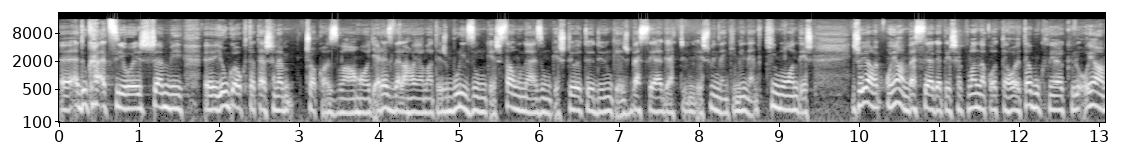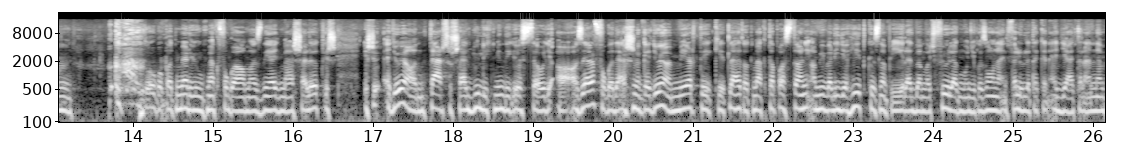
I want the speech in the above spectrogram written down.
edukáció és semmi jogaoktatás, hanem csak az van, hogy erezd el a hajamat, és bulizunk, és szaunázunk, és töltődünk, és beszélgetünk, és mindenki mindent kimond, és, és olyan, olyan beszélgetések vannak ott, ahol tabuk nélkül olyan dolgokat merünk megfogalmazni egymás előtt, és, és egy olyan társaság gyűlik mindig össze, hogy az elfogadásnak egy olyan mértékét lehet ott megtapasztalni, amivel így a hétköznapi életben, vagy főleg mondjuk az online felületeken egyáltalán nem,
